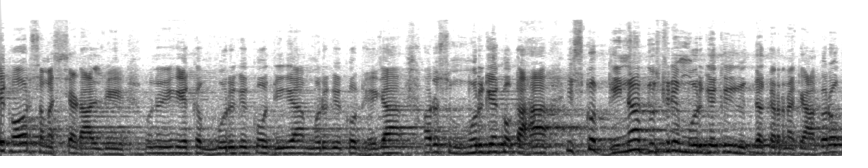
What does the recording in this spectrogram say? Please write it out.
एक और समस्या डाल दी। उन्होंने एक मुर्गे को दिया, मुर्गे को भेजा और उस मुर्गे को कहा, इसको बिना दूसरे मुर्गे के युद्ध करना क्या करो?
